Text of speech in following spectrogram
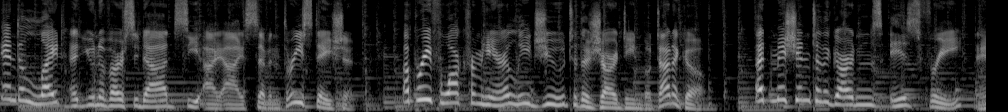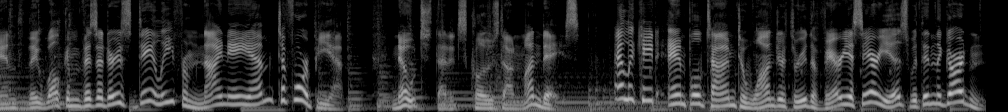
and a light at Universidad CII 73 station. A brief walk from here leads you to the Jardín Botánico. Admission to the gardens is free, and they welcome visitors daily from 9 a.m. to 4 p.m. Note that it's closed on Mondays. Allocate ample time to wander through the various areas within the garden,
